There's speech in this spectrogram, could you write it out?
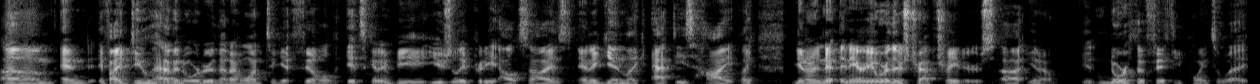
Um, and if I do have an order that I want to get filled, it's going to be usually pretty outsized. And again, like at these high, like, you know, an, an area where there's trap traders, uh, you know, north of 50 points away.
